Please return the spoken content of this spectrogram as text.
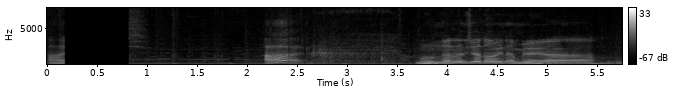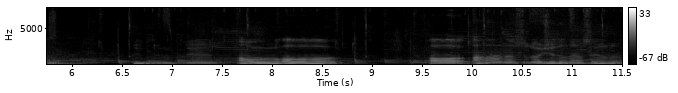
Ay. Aha. Bunların canı oynamıyor ya. Oo oo. Oo aha nasıl dojadın lan sen onu?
